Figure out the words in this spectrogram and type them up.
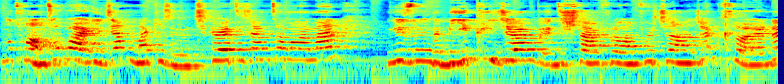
Mutfağımı toparlayacağım, makyajımı çıkartacağım tamamen. Yüzümü de bir yıkayacağım, böyle dişler falan fırçalanacak. Sonra da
